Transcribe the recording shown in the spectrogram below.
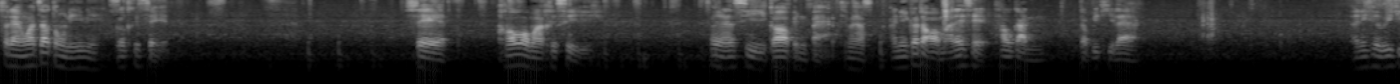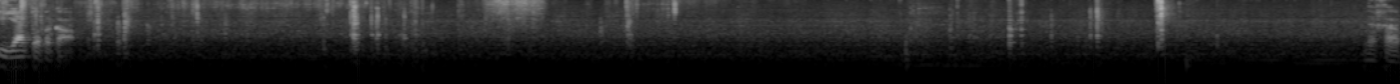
แสดงว่าเจ้าตรงนี้นี่ ก็คือเศษ เศษ เขาออกมาคือสี่เพราะฉะนั้น c ก็เป็นแปดใช่ไหมครับ อันนี้ก็จะออกมาได้เศษเท่ากันกับวิธีแรก อันนี้คือวิธีแยกตัวประกอบ นะครับ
